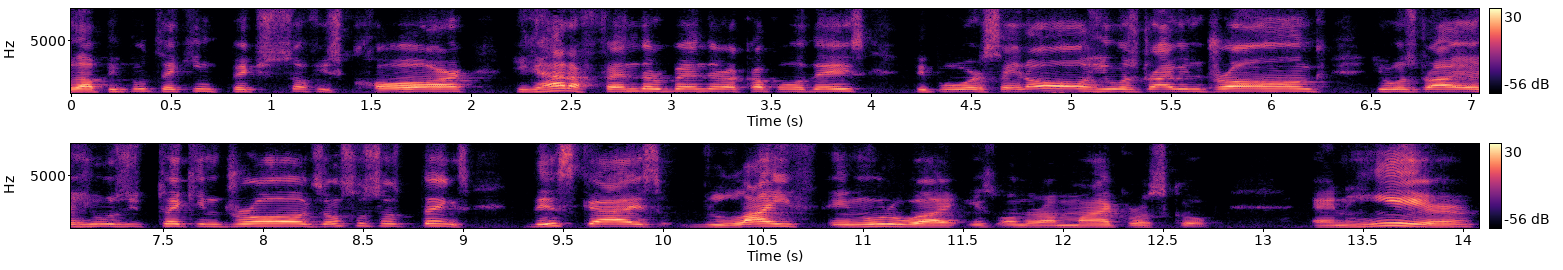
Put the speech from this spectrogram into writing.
without people taking pictures of his car. He had a fender bender a couple of days. People were saying, "Oh, he was driving drunk. He was driving. He was taking drugs. All sorts of things." This guy's life in Uruguay is under a microscope, and here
